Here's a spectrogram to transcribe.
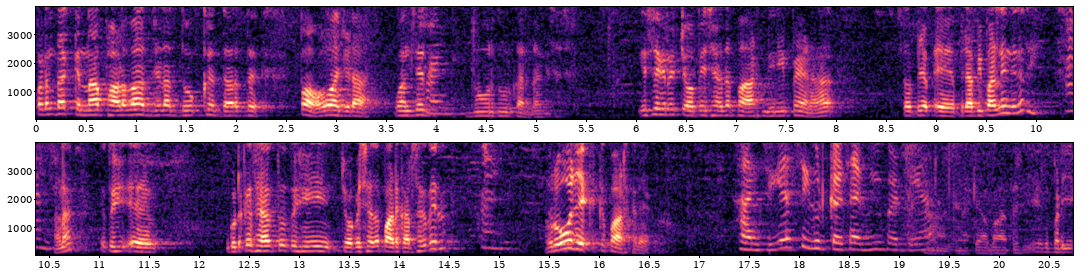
ਪੜਨ ਦਾ ਕਿੰਨਾ ਫਲ ਵਾ ਜਿਹੜਾ ਦੁੱਖ ਦਰਦ ਭਉ ਆ ਜਿਹੜਾ ਉਹ ਹਾਂਜੀ। ਦੂਰ ਦੂਰ ਕਰ ਦਾਂਗੇ ਸਰ। ਇਸੇ ਕਰਕੇ ਚੌਪਈ ਸਾਹਿਬ ਦਾ ਪਾਠ ਮੇਰੀ ਭੈਣਾ ਤਾਂ ਪੰਜਾਬੀ ਪੜ੍ਹ ਲੈਂਦੇ ਨਾ ਤੁਸੀਂ? ਹਾਂਜੀ। ਹਨਾ? ਤੇ ਤੁਸੀਂ ਗੁਟਕਾ ਸਾਹਿਬ ਤੋਂ ਤੁਸੀਂ ਚੌਪਈ ਸਾਹਿਬ ਦਾ ਪਾਠ ਕਰ ਸਕਦੇ ਨਾ? ਹਾਂਜੀ। ਰੋਜ਼ ਇੱਕ ਇੱਕ ਪਾਠ ਕਰਿਆ ਕਰੋ। ਹਾਂਜੀ ਅਸੀਂ ਗੁਰਕਰ ਸਾਹਿਬ ਵੀ ਪੜ੍ਹਦੇ ਹਾਂ। ਹਾਂ ਕਿਆ ਬਾਤ ਹੈ ਜੀ ਇਹ ਤਾਂ ਬੜੀ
